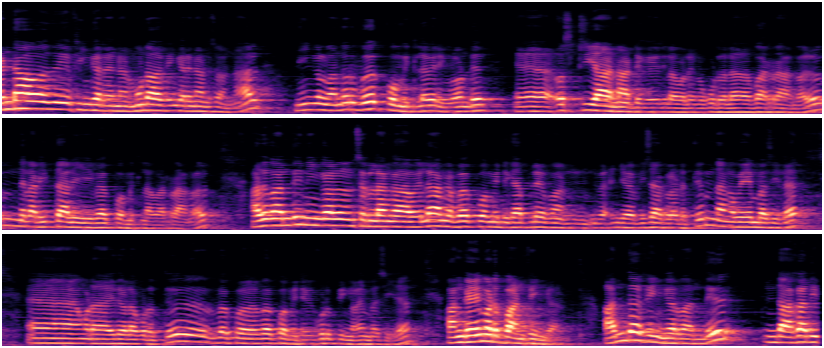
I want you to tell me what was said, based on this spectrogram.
ரெண்டாவது ஃபிங்கர் என்ன மூன்றாவது ஃபிங்கர் என்னன்னு சொன்னால் நீங்கள் வந்து ஒரு ஒர்க் பெர்மிட்டில் வரீங்களா வந்து ஆஸ்ட்ரியா நாட்டுக்கு இதில் இப்போ கூடுதலாக வர்றாங்க. இல்லாட்டி இத்தாலி ஒர்க் பெர்மிட்டில் வர்றாங்க. அது வந்து நீங்கள் ஸ்ரீலங்காவில் அங்கே ஒர்க் பெர்மிட்டுக்கு அப்ளை பண்ணி இங்கே விசாக்கள் எடுத்து நாங்கள் எம்பசியில் உங்களோட இதெல்லாம் கொடுத்து ஒர்க் ஒர்க் பெர்மிட்டுக்கு கொடுப்பீங்க எம்பசியில் அங்கேயும் எடுப்பான் ஃபிங்கர் அந்த ஃபிங்கர் வந்து இந்த அகதி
